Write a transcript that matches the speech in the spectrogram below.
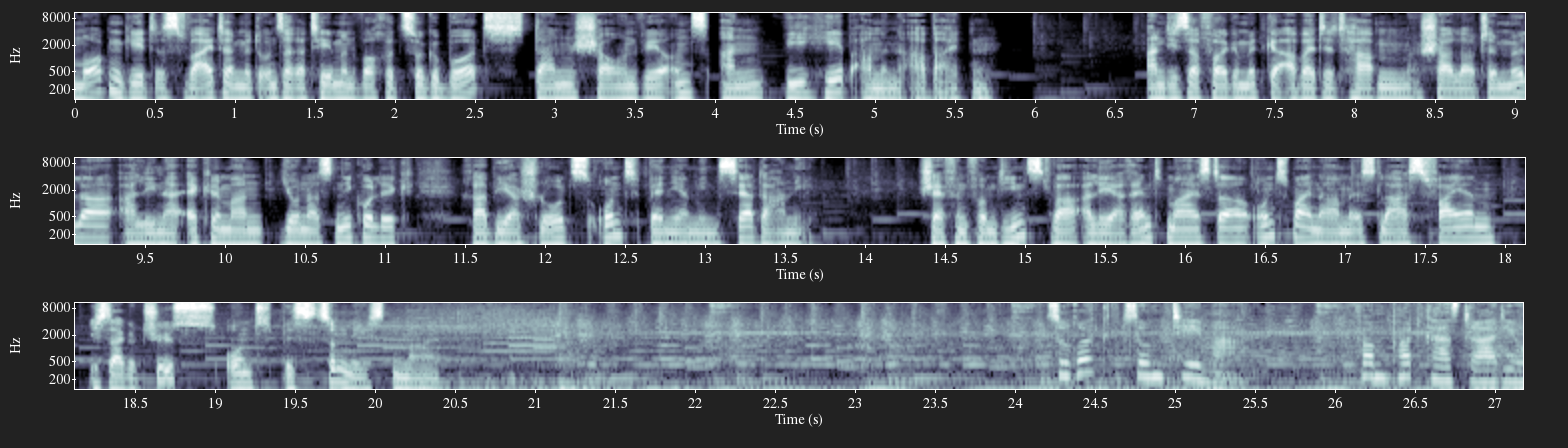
Morgen geht es weiter mit unserer Themenwoche zur Geburt. Dann schauen wir uns an, wie Hebammen arbeiten. An dieser Folge mitgearbeitet haben Charlotte Müller, Alina Eckelmann, Jonas Nikolik, Rabia Schlotz und Benjamin Serdani. Chefin vom Dienst war Alea Rentmeister und mein Name ist Lars Feyen. Ich sage Tschüss und bis zum nächsten Mal. Zurück zum Thema vom Podcast Radio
